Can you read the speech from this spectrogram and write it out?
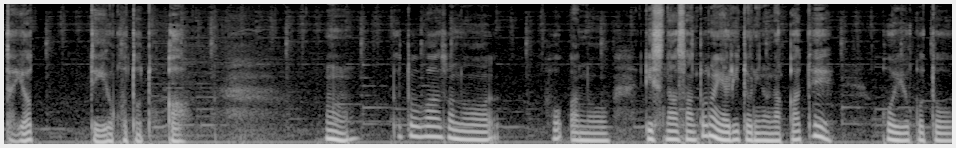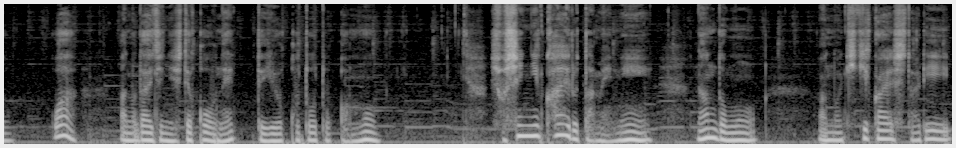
だよっていうこととか。うん。あとはそのあのリスナーさんとのやり取りの中でこういうことはあの大事にしてこうねっていうこととかも初心に帰るために何度もあの聞き返したり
